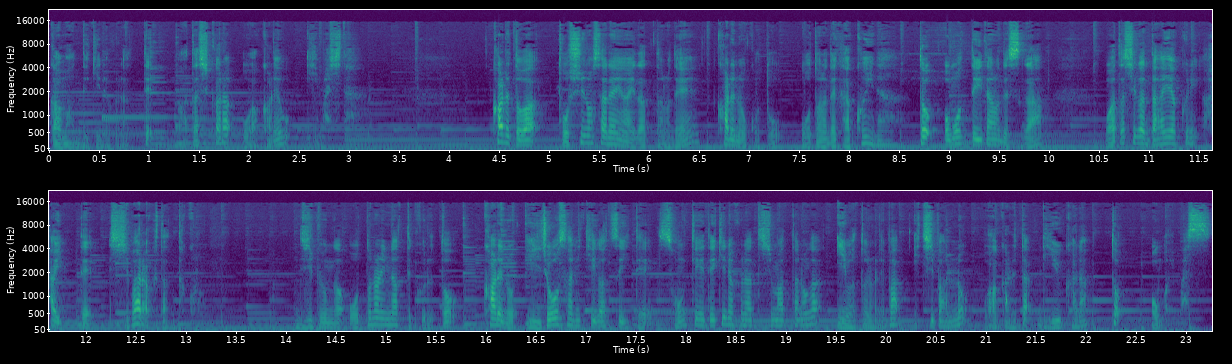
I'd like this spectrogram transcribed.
我慢できなくなって私からお別れを言いました。彼とは年の差恋愛だったので彼のこと大人でかっこいいなと思っていたのですが私が大学に入ってしばらく経った頃自分が大人になってくると彼の異常さに気がついて尊敬できなくなってしまったのが今となれば一番の別れた理由かなと思います。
